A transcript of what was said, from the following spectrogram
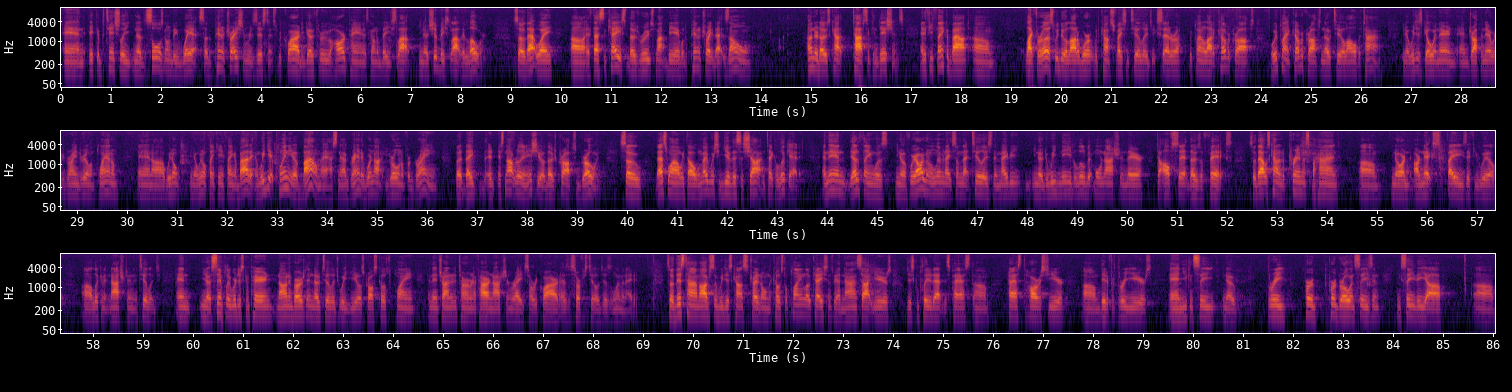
and it could potentially, you know, the soil is going to be wet, so the penetration resistance required to go through a hard pan is going to be slightly, you know, should be slightly lower. So that way, uh, if that's the case, those roots might be able to penetrate that zone under those types of conditions. And if you think about, um, like for us, we do a lot of work with conservation tillage, et cetera. We plant a lot of cover crops. Well, we plant cover crops no-till all the time. You know, we just go in there and, and drop in there with a grain drill and plant them, and uh, we don't, you know, we don't think anything about it. And we get plenty of biomass. Now, granted, we're not growing them for grain, but they, it, it's not really an issue of those crops growing. So that's why we thought, well, maybe we should give this a shot and take a look at it. And then the other thing was, you know, if we are going to eliminate some of that tillage, then maybe, you know, do we need a little bit more nitrogen there to offset those effects? So that was kind of the premise behind, um, you know, our, our next phase, if you will, uh, looking at nitrogen and tillage. And, you know, simply we're just comparing non-inversion and no-tillage wheat yields across the coastal plain and then trying to determine if higher nitrogen rates are required as the surface tillage is eliminated. So this time, obviously, we just concentrated on the coastal plain locations. We had nine site years. We just completed that this past, um, past harvest year. Um, did it for three years. And you can see, you know, three per, per growing season. You can see the uh, uh,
